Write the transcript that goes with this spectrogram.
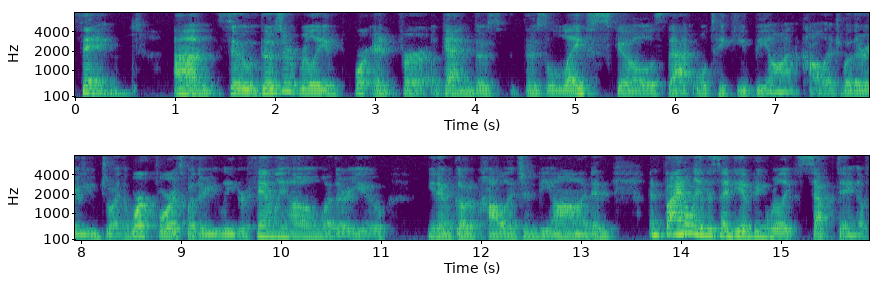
thing. Um, so those are really important for again those those life skills that will take you beyond college. Whether you join the workforce, whether you leave your family home, whether you you know go to college and beyond, and and finally this idea of being really accepting of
